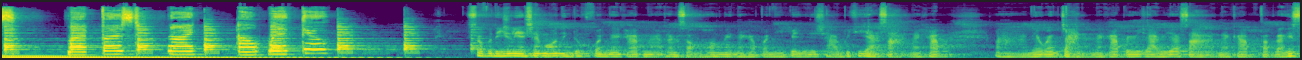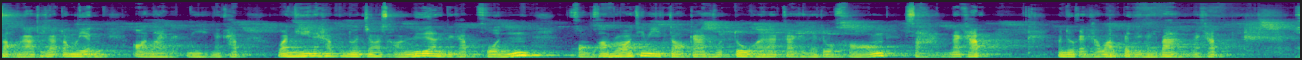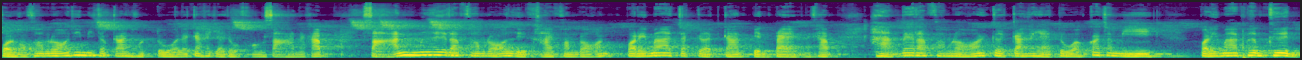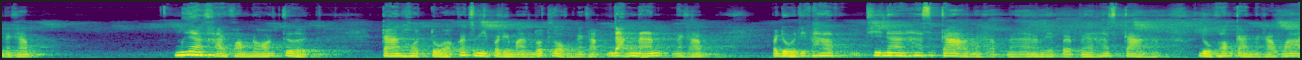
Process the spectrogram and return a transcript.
It's my first night out with you. สวัสดีนักเรียนชั้นม .1 ทุกคนนะครับนะทั้งสองห้องเลยนะครับ วันนี้เป็นวิชาวิทยาศาสตร์นะครับในวันจันทร์นะครับเป็นวิชาวิทยาศาสตร์นะครับสัปดาห์ที่ 2 แล้วที่เราต้องเรียนออนไลน์แบบนี้นะครับ วันนี้นะครับคุณนวลจะมาสอนเรื่องนะครับผลของความร้อนที่มีต่อการหดตัวและการขยายตัวของสารนะครับมาดูกันครับว่าเป็นยังไงบ้างนะครับ ผลของความร้อนที่มีต่อการหดตัวและการขยายตัวของสารนะครับ สารเมื่อได้รับความร้อนหรือคลายความร้อน ปริมาตรจะเกิดการเปลี่ยนแปลงนะครับ หากได้รับความร้อนเกิดการขยายตัวก็จะมีปริมาตรเพิ่มขึ้นนะครับ เมื่อคลายความร้อนเกิด การหดตัวก็จะมีปริมาณลดลงนะครับ ดังนั้นนะครับ ไปดูที่ภาพที่หน้า 59 นะครับนะเรียนเปิดไปหน้า 59 ครับดูพร้อมกันนะครับว่า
